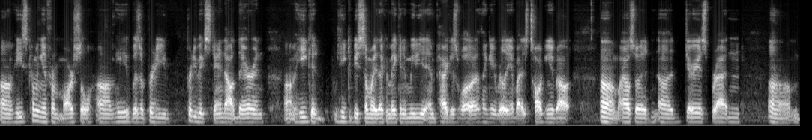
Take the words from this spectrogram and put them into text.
Um, he's coming in from Marshall. Um, he was a pretty pretty big standout there, and um, he could he could be somebody that could make an immediate impact as well. I don't think really anybody's talking about. Um, I also had uh, Darius Bratton. Um,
